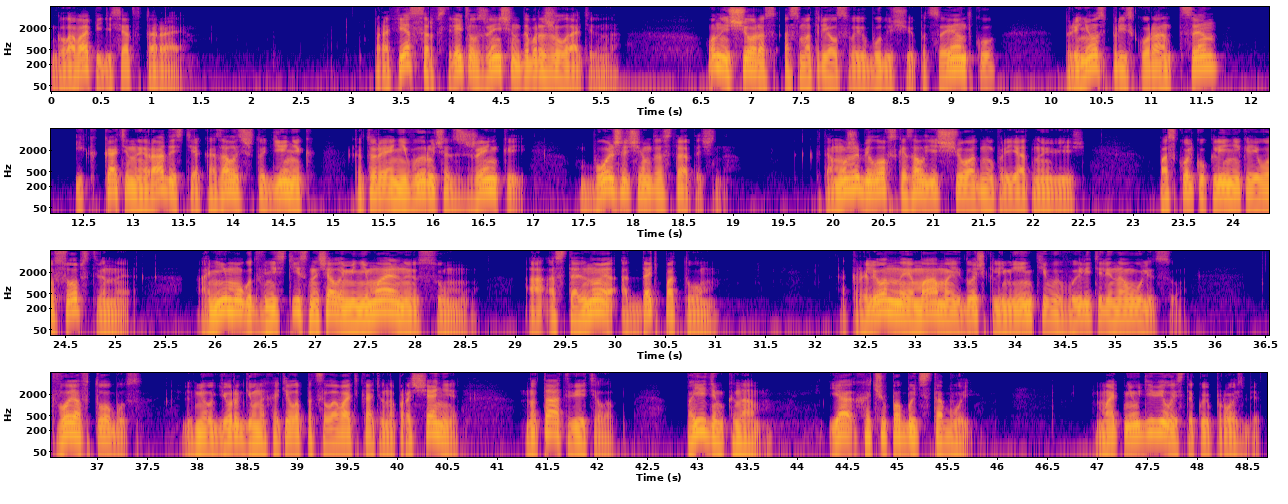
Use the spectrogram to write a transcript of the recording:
Глава 52. Профессор встретил женщин доброжелательно. Он еще раз осмотрел свою будущую пациентку, принес прескурант цен, и к Катиной радости оказалось, что денег, которые они выручат с Женькой, больше, чем достаточно. К тому же Белов сказал еще одну приятную вещь. Поскольку клиника его собственная, они могут внести сначала минимальную сумму, а остальное отдать потом. Окрыленные мама и дочь Клементьевы вылетели на улицу. «Твой автобус!» Людмила Георгиевна хотела поцеловать Катю на прощание, но та ответила, «Поедем к нам. Я хочу побыть с тобой». Мать не удивилась такой просьбе.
